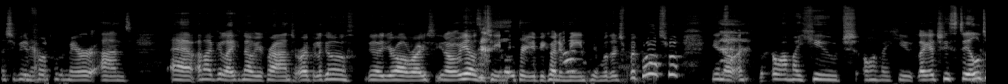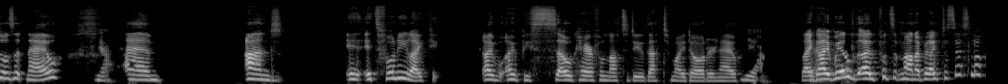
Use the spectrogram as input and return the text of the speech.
and she'd be in yeah. front of the mirror, and um, and I'd be like, no, you're grand. Or I'd be like, oh, yeah, you're all right. You know, yeah, as a teenager, you'd be kind of mean to your mother. She'd be like, oh, you know, and, oh, am I huge? Oh, am I huge? Like, and she still yeah. does it now. Yeah. Um, and it, it's funny, like, I, I'd be so careful not to do that to my daughter now. Yeah. Like yeah. I will, I'll put something on. I'd be like, "Does this look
